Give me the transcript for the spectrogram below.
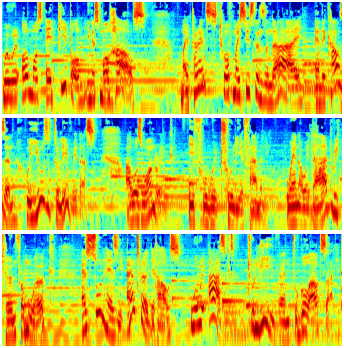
We were almost eight people in a small house. My parents, two of my sisters and I, and a cousin who used to live with us. I was wondering if we were truly a family. When our dad returned from work, as soon as he entered the house, we were asked to leave and to go outside.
